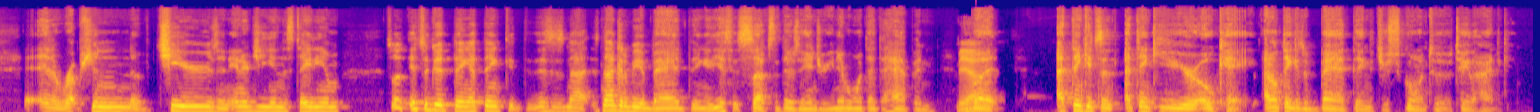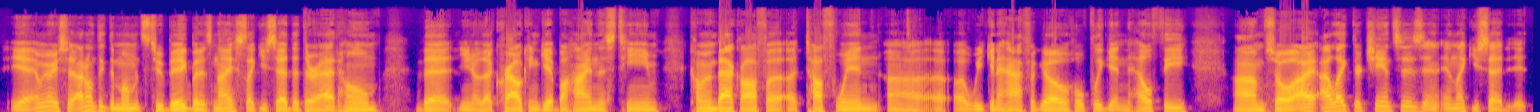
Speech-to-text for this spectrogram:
an eruption of cheers and energy in the stadium. So it's a good thing. I think this is not it's not going to be a bad thing. Yes, it sucks that there's an injury. You never want that to happen. Yeah. But I think it's an I think you're okay. I don't think it's a bad thing that you're going to Taylor Heinicke. Yeah, and we already said I don't think the moment's too big, but it's nice, like you said, that they're at home. That you know that crowd can get behind this team coming back off a, a tough win uh, a, a, week and a half ago. Hopefully, getting healthy. Um, so I, I, like their chances, and, and like you said, it,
